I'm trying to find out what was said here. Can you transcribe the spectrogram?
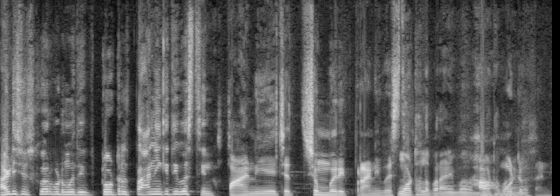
अडीचशे स्क्वेअर फूटमध्ये टोटल प्राणी किती बसतील पाणी याच्यात शंभर एक प्राणी बसतात. मोठाला प्राणी हा, मोठा प्राणी मोठं बस. प्राणी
